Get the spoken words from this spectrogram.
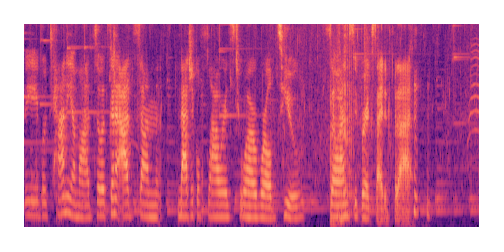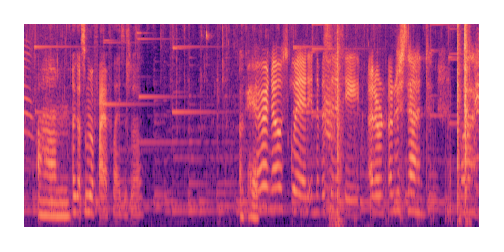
the Botania mod, so it's gonna add some magical flowers to our world too. So I'm super excited for that. um, I got some of the fireflies as well. okay. There are no squid in the vicinity. I don't understand why.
